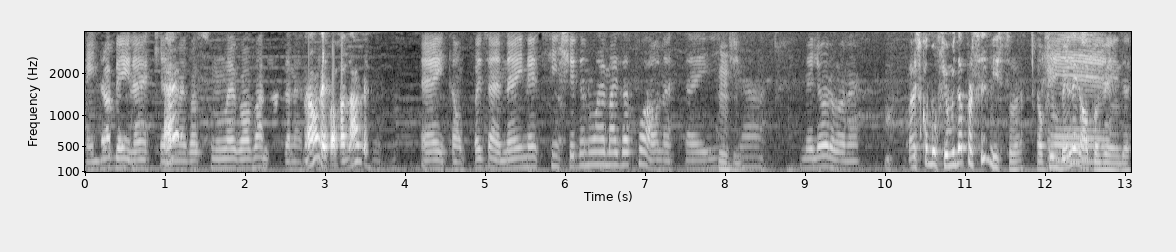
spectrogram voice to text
Ainda bem, né? Que é. o negócio não levava nada, né? Não, levava nada. É, então, pois é, né? E nesse sentido não é mais atual, né? Aí uhum. já melhorou, né? Mas como filme dá pra ser visto, né? É um filme é... bem legal pra ver ainda.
